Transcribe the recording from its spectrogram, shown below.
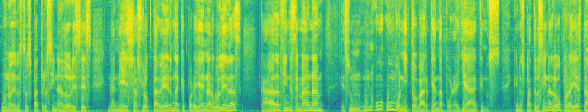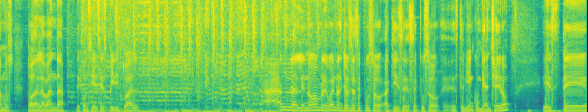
uno de nuestros patrocinadores es Ganeshas Rock Taberna, que por allá en Arboledas, cada fin de semana es un, un, un, bonito bar que anda por allá, que nos, que nos patrocina. Luego por allá estamos toda la banda de conciencia espiritual. Ándale, no, hombre. Bueno, el George ya se puso, aquí se, se puso este, bien cumbianchero. Este,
